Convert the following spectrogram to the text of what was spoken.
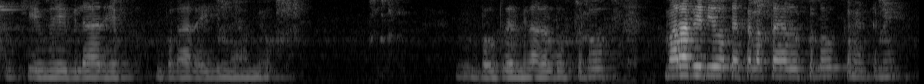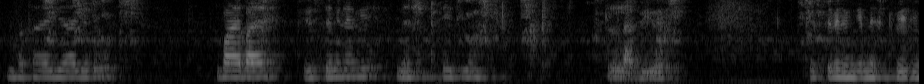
देखिए वे बुला रहे बुला रही मैं, हमें बहुत गर्मी लगा दोस्तों लोग। हमारा वीडियो कैसा लगता है दोस्तों लोग? कमेंट में बताइएगा ज़रूर। Bye bye. फिर से मिलेंगे नेक्स्ट वीडियो लव यू फिर से मिलेंगे नेक्स्ट वीडियो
